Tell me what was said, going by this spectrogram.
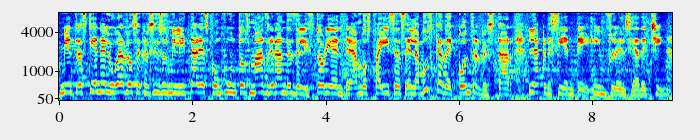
mientras tiene lugar los ejercicios militares conjuntos más grandes de la historia entre ambos países en la búsqueda de contrarrestar la creciente influencia de China.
